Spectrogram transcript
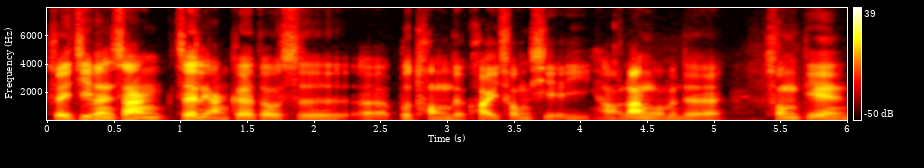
所以基本上这两个都是呃不同的快充协议，好，让我们的充电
